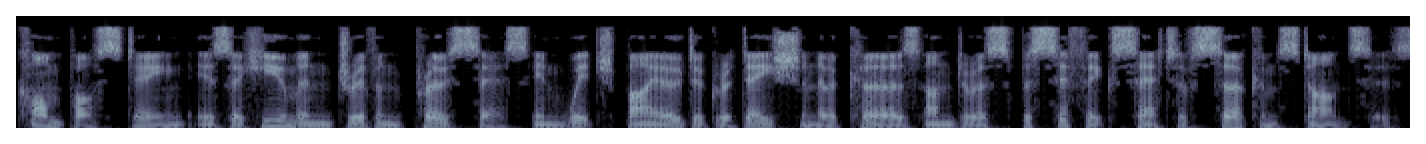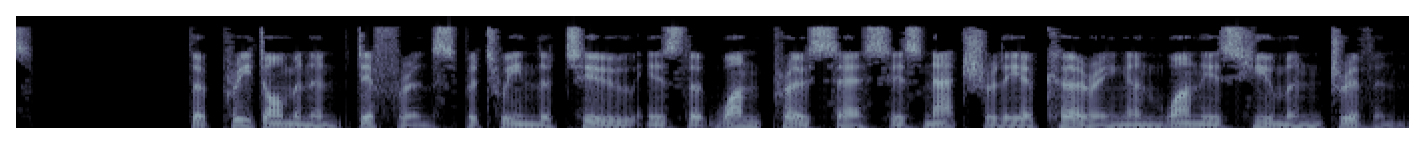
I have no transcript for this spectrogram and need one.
Composting is a human-driven process in which biodegradation occurs under a specific set of circumstances. The predominant difference between the two is that one process is naturally occurring and one is human-driven.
